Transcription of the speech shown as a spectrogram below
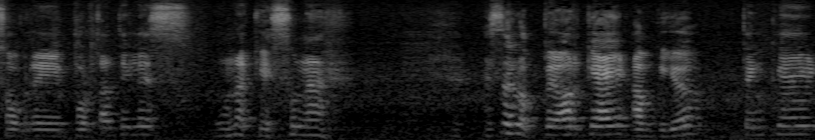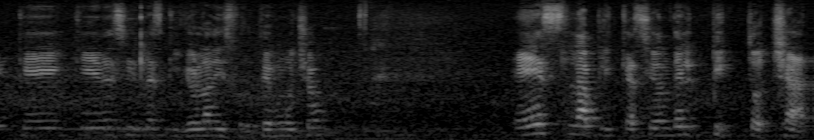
sobre portátiles. Una que es una. Esto es lo peor que hay, aunque yo tengo que, que- que decirles que yo la disfruté mucho. Es la aplicación del PictoChat.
